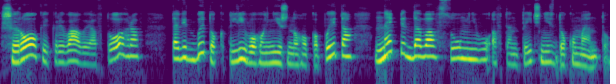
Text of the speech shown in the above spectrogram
Широкий кривавий автограф та відбиток лівого ніжного копита не піддавав сумніву автентичність документу.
